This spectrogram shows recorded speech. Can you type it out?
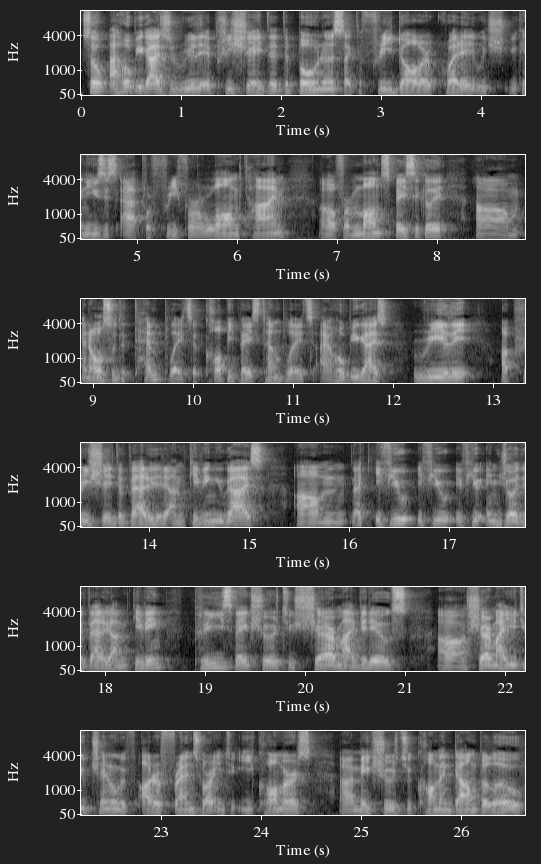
So I hope you guys really appreciate the, the bonus, like the free dollar credit, which you can use this app for free for a long time, uh, for months basically. Um, and also the templates, the copy paste templates. I hope you guys really appreciate the value that I'm giving you guys. Um, like if you if you if you enjoy the value I'm giving, please make sure to share my videos, uh, share my YouTube channel with other friends who are into e-commerce. Uh, make sure to comment down below,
